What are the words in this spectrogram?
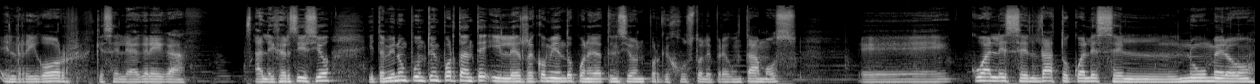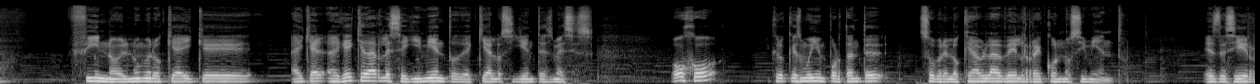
el rigor que se le agrega al ejercicio y también un punto importante y les recomiendo poner atención porque justo le preguntamos eh, cuál es el dato, cuál es el número fino, el número que hay que, hay que, hay que darle seguimiento de aquí a los siguientes meses. Ojo, creo que es muy importante sobre lo que habla del reconocimiento. Es decir,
